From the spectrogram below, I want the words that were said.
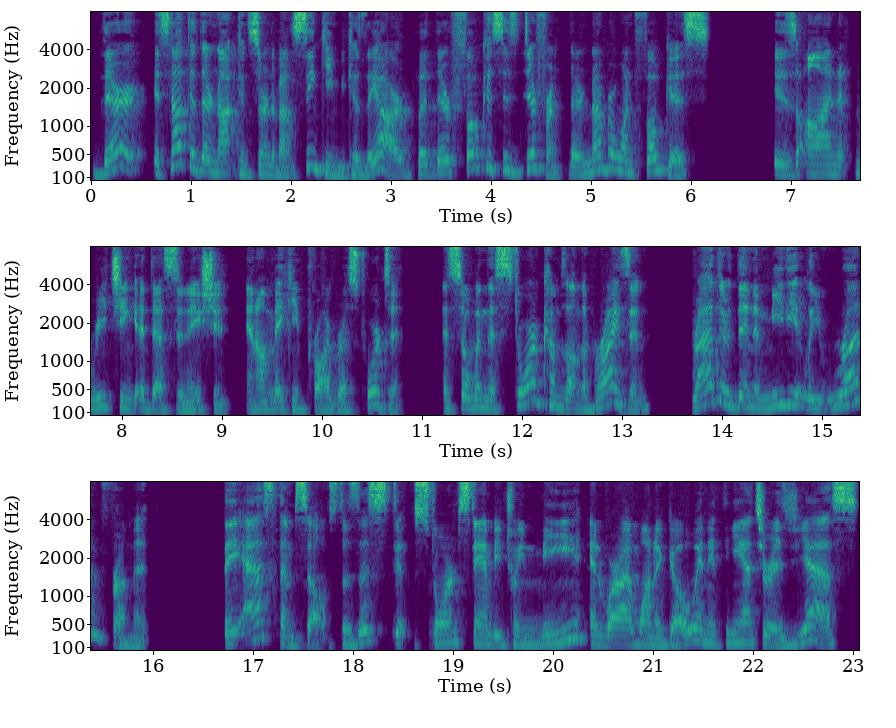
they're, it's not that they're not concerned about sinking because they are, but their focus is different. Their number one focus is on reaching a destination and on making progress towards it. And so when the storm comes on the horizon, rather than immediately run from it, they ask themselves, does this st- storm stand between me and where I want to go? And if the answer is yes,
